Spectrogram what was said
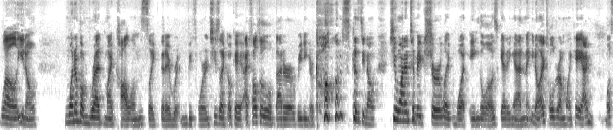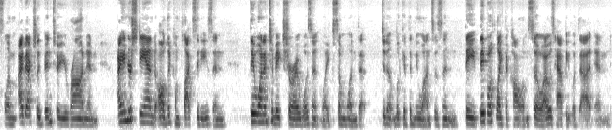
well, you know, one of them read my columns like that I've written before, and she's like, "Okay, I felt a little better reading your columns because you know she wanted to make sure like what angle I was getting at." And you know, I told her I'm like, "Hey, I'm Muslim. I've actually been to Iran, and I understand all the complexities." And they wanted to make sure I wasn't like someone that didn't look at the nuances, and they they both liked the column, so I was happy with that. And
